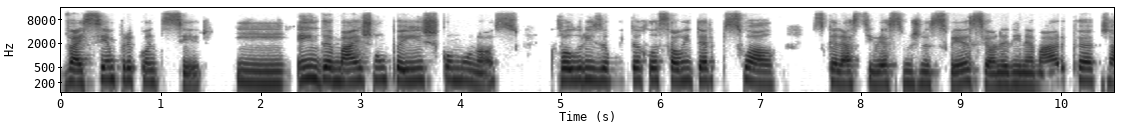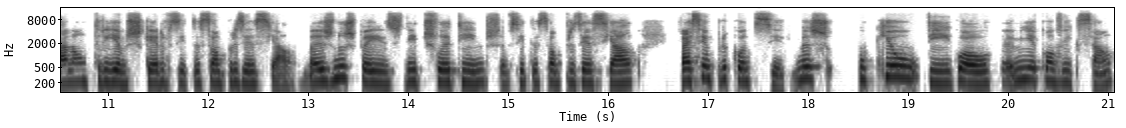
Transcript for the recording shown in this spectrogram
vai sempre acontecer e ainda mais num país como o nosso, que valoriza muito a relação interpessoal. Se calhar, se estivéssemos na Suécia ou na Dinamarca, já não teríamos sequer visitação presencial. Mas nos países ditos latinos, a visitação presencial vai sempre acontecer. Mas o que eu digo, ou a minha convicção,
